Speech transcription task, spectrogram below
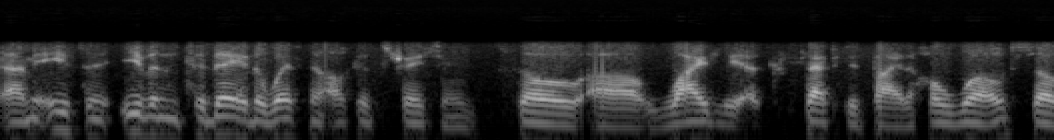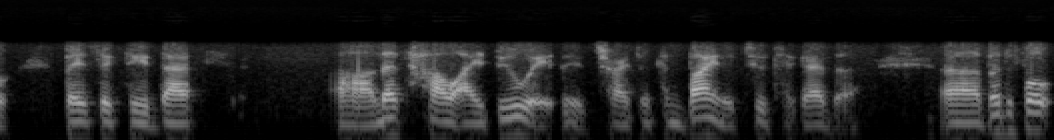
I mean, even today, the Western orchestration is so uh, widely accepted by the whole world. So basically, that's uh, that's how I do it. I try to combine the two together. Uh, but for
